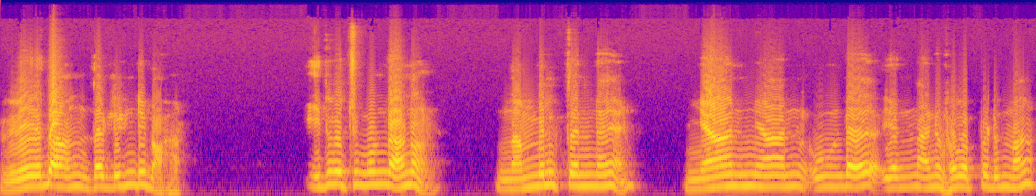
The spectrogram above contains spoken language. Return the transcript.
വേദാന്ത ഡിണ്ടിമ ഇത് വെച്ചും കൊണ്ടാണ് നമ്മിൽ തന്നെ ഞാൻ ഞാൻ ഉണ്ട് എന്നനുഭവപ്പെടുന്ന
